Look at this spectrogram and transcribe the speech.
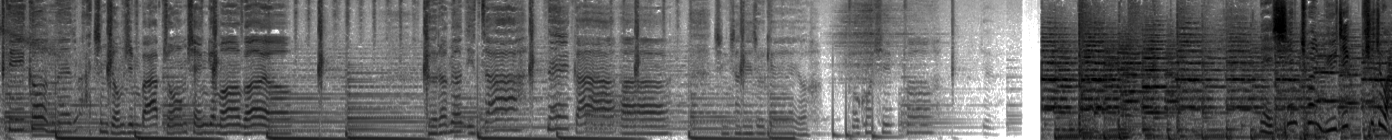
피곤해도 아침 점심 밥 좀 챙겨 먹어요 그러면 이따 내가 칭찬해줄게요 보고 싶어 네 신촌 뮤직 퀴즈왕.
